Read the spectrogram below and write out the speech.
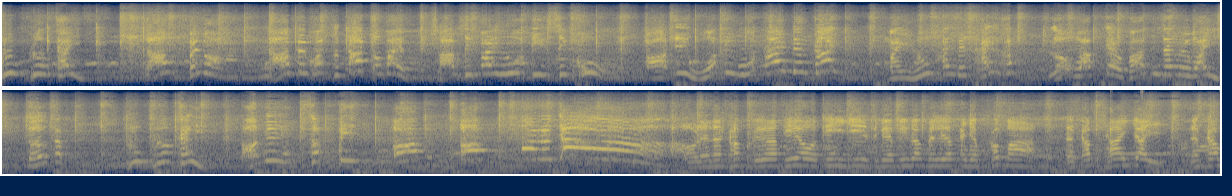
รุ่งเรืองใจน้ำไปบอก ตอนนี้หัวที่หัวท้ายเป็นท้ายไม่รู้ใครเป็นใครครับระวังแก้วฟ้ามีใจไวๆเจอกับลูกเรือไทยตอนนี้สปีดออกออกมาแล้วจ้าเอาเลยนะครับเรือเที่ยวที่ 21มีกำลังเป็นเรือขยับเข้ามานะครับชายใหญ่นะครับ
